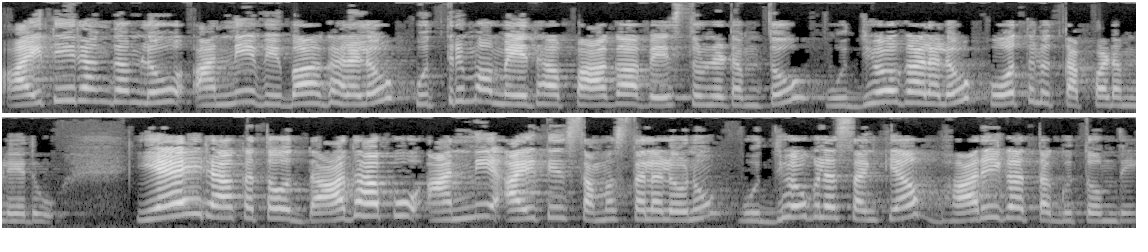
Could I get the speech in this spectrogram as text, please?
ఐటీ రంగంలో అన్ని విభాగాలలో కృత్రిమ మేధ పాగా వేస్తుండటంతో ఉద్యోగాలలో కోతలు తప్పడం లేదు. ఏఐ రాకతో దాదాపు అన్ని ఐటీ సంస్థలలోనూ ఉద్యోగుల సంఖ్య భారీగా తగ్గుతోంది.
